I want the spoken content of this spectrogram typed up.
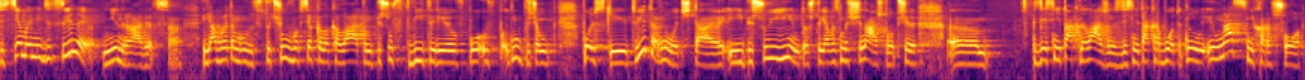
Система медицины не нравится. Я об этом стучу во все колокола, там, пишу в Твиттере, в, в- ну, причем польский Твиттер, ну, вот читаю, и пишу и им, то, что я возмущена, что вообще э, здесь не так налажено, здесь не так работает. Ну, и у нас нехорошо,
